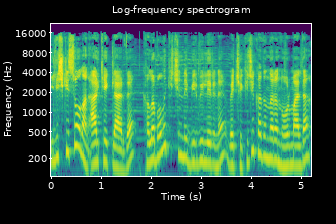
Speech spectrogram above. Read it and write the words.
ilişkisi olan erkeklerde kalabalık içinde birbirlerine ve çekici kadınlara normalden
